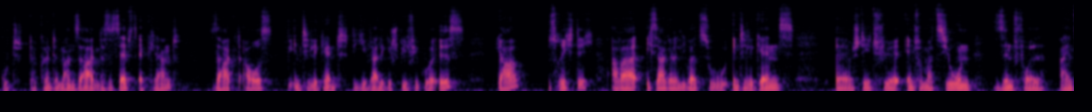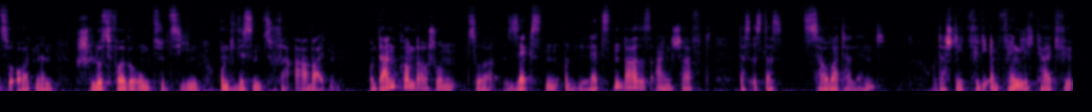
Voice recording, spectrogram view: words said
gut, da könnte man sagen, das ist selbsterklärend, sagt aus, wie intelligent die jeweilige Spielfigur ist. Ja, ist richtig, aber ich sage da lieber zu, Intelligenz äh, steht für Informationen sinnvoll einzuordnen, Schlussfolgerungen zu ziehen und Wissen zu verarbeiten. Und dann kommen wir auch schon zur sechsten und letzten Basiseigenschaft. Das ist das Zaubertalent. Und das steht für die Empfänglichkeit für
